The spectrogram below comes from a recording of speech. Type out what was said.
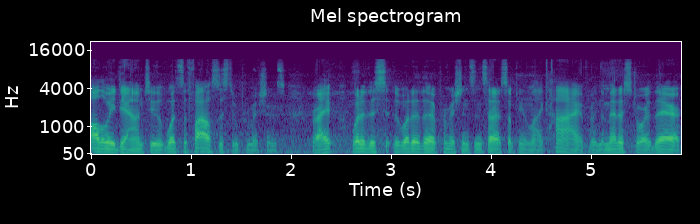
all the way down to what's the file system permissions, right? What are the, what are the permissions inside of something like Hive or the Metastore there?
